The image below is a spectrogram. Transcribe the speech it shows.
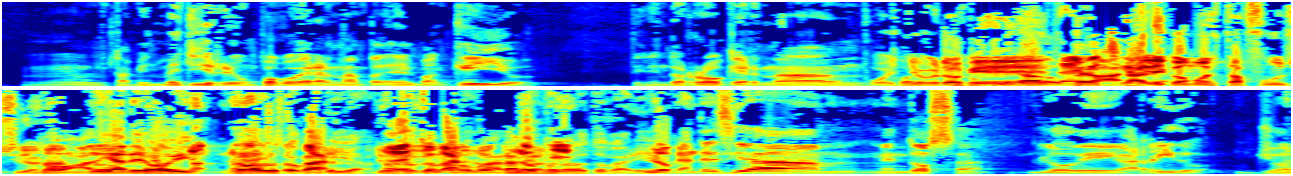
mm, también me chirría un poco ver a Hernán en el banquillo. Teniendo Roque, Hernán. Pues yo creo que pero tal y como está funcionando... No, a día de hoy no, lo tocaría. Yo creo que no lo Ahora mismo no lo tocaría. Lo que antes decía Mendoza, lo de Garrido, yo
